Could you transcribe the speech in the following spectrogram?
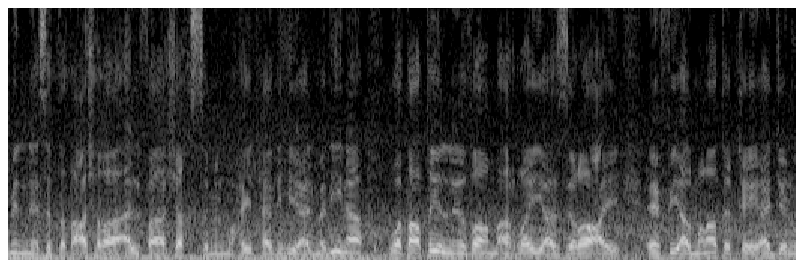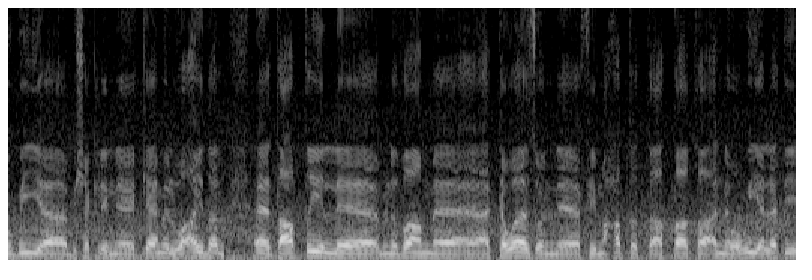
من 16 ألف شخص من محيط هذه المدينة وتعطيل نظام الري الزراعي في المناطق الجنوبية بشكل كامل. وأيضا تعطيل نظام التوازن في محطة الطاقة النووية التي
